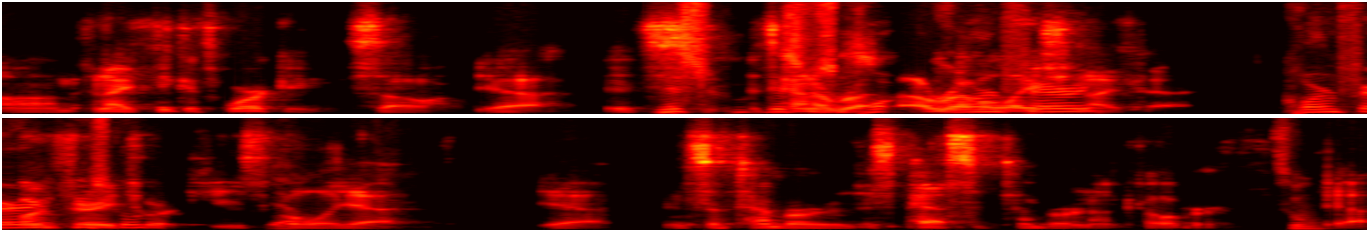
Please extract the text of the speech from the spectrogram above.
Um, and I think it's working. So yeah, it's this, it's kind of re- a revelation Ferry? I've had. Korn Ferry, Korn Ferry Tour Q school, yeah. yeah, yeah, in September, this past September and October. So yeah,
